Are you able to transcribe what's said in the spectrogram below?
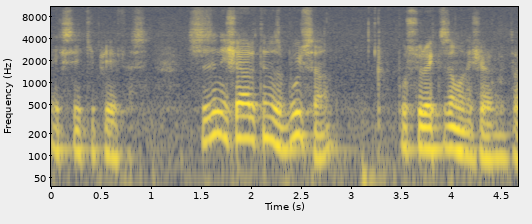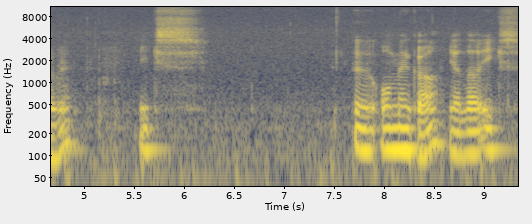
Eksi 2pi fs. Sizin işaretiniz buysa bu sürekli zaman işareti tabi. x e, omega ya da x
